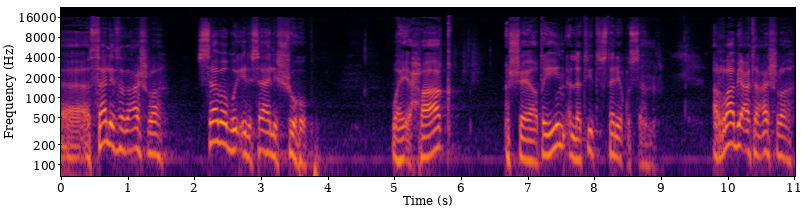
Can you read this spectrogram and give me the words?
الثالثة عشرة سبب إرسال الشهب وهي إحراق الشياطين التي تسترق السمع. الرابعة عشرة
